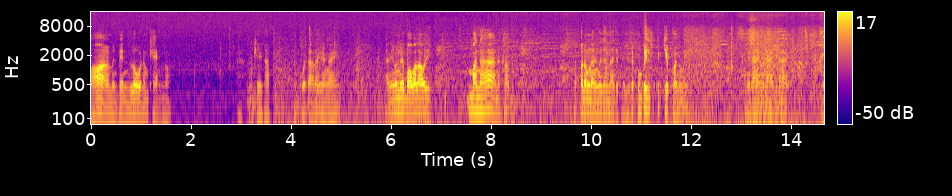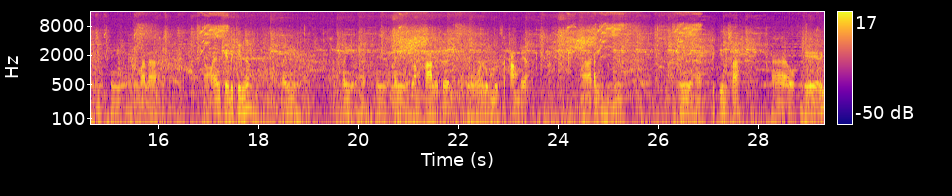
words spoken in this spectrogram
อ๋อ มันเป็นโล่น้ำแข็งเนาะโอเคครับต้องกดอะไรยังไง อันนี้มันจะบอกว่าเรามานานะครับ แล้วก็ตรงนั้นก็จะน่าจะเป็นเดี๋ยวผมไปไปเก็บก่อนเว้ยไม่ได้ไม่ได้ไม่ได้นี่นี่นี่มานานะครับเอาไม้กางเขนไปกินซะนี่นี่นะฮะนี่นี่ลำคาญเหลือเกินโอ้โหลุมสกรรมไปอะมากันหืนี่ฮะไปกินซะอ่าโอเคเฮ้ย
